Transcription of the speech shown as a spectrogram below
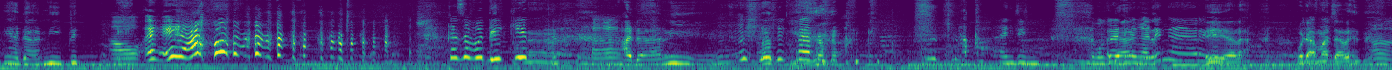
eh ada Ani Prit oh eh eh kesebut dikit. nah, ada Ani Anjing. Semoga Ada dia nggak Ani. denger. kan? iyalah udah amat dah Ah.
